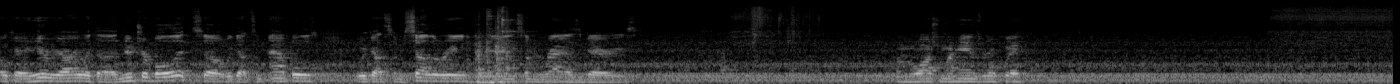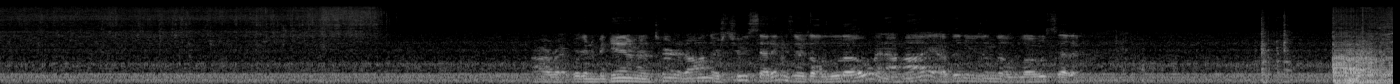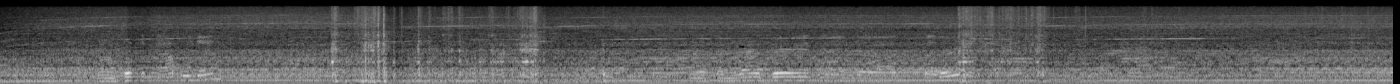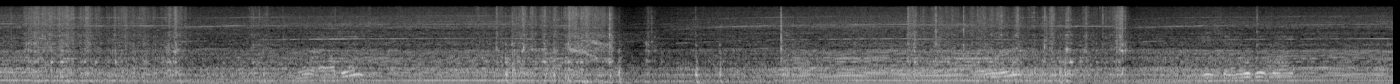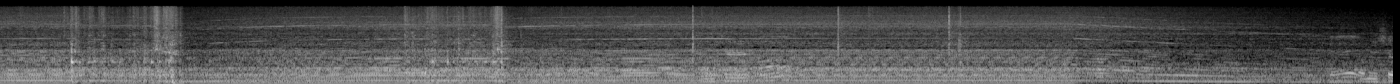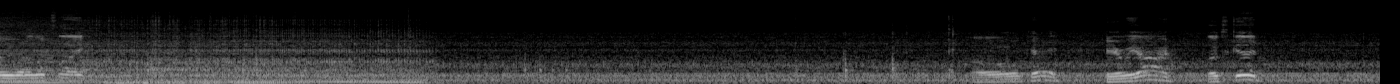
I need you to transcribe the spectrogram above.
Okay, here we are with a NutriBullet. So we got some apples, we got some celery, and some raspberries. I'm gonna wash my hands real quick. All right, we're gonna begin. I'm gonna turn it on. There's two settings. There's a low and a high. I've been using the low setting. I'm gonna put some apples in. And some raspberries and uh, celery. More apples. Just a little bit left. Turn it I'm gonna show you what it looks like. Okay, here we are. Looks good.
